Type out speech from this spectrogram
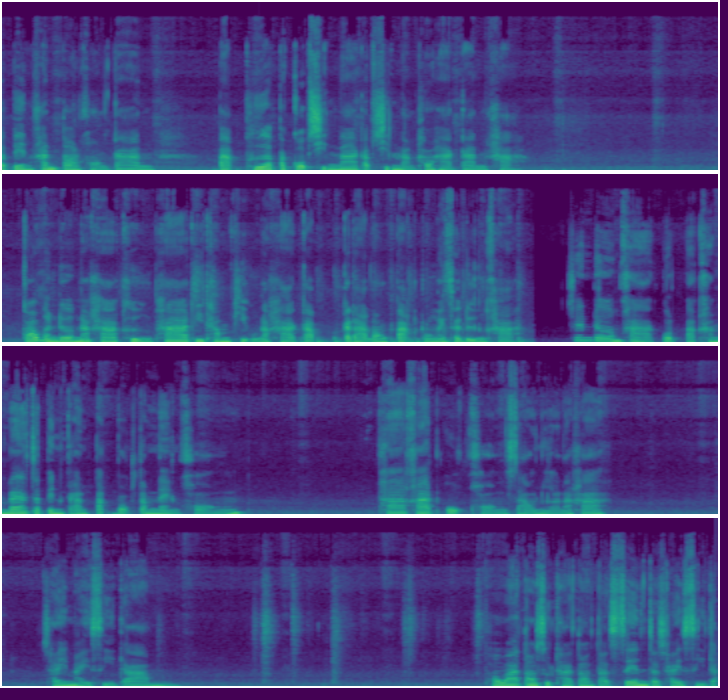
จะเป็นขั้นตอนของการปักเพื่อประกบชิ้นหน้ากับชิ้นหลังเข้าหากันค่ะ ก็เหมือนเดิมนะคะ ขึงผ้าที่ทำผิวนะคะ กับกระดาษรองปักลงในสะดึงค่ะ เช่นเดิมค่ะ กดปักครั้งแรกจะเป็นการปักบอกตำแหน่งของ ผ้าคาดอกของสาวเหนือนะคะ ใช้ไหมสีดำเพราะว่าตอนสุดท้ายตอนตัดเส้นจะใช้สีด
